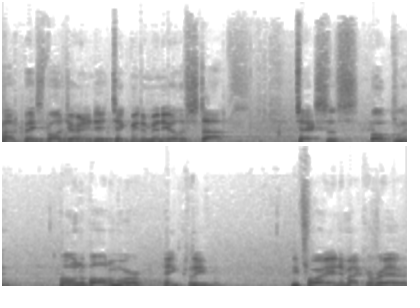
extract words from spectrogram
My baseball journey did take me to many other stops Texas, Oakland, home to Baltimore, and Cleveland. Before I ended my career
